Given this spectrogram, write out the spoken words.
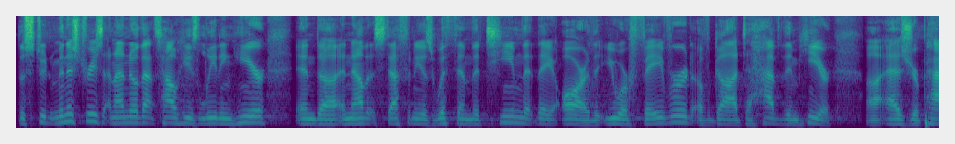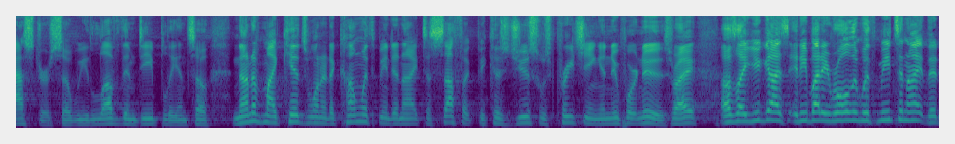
the student ministries. And I know that's how he's leading here. And, uh, and now that Stephanie is with them, the team that they are, that you are favored of God to have them here uh, as your pastor. So we love them deeply. And so none of my kids wanted to come with me tonight to Suffolk because Juice was preaching in Newport News, right? I was like, you guys, anybody rolling with me tonight that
